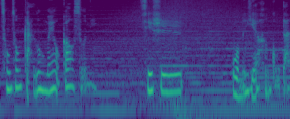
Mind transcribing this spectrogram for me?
匆匆赶路，没有告诉你，其实我们也很孤单。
